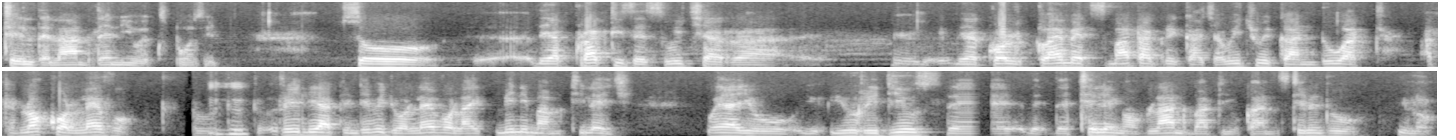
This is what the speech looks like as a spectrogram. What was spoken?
till the land, then you expose it. So uh, there are practices which are uh, they are called climate smart agriculture, which we can do at at a local level, to, mm-hmm. to, to really at individual level, like minimum tillage, where you you, you reduce the, the, the tilling of land, but you can still do you know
